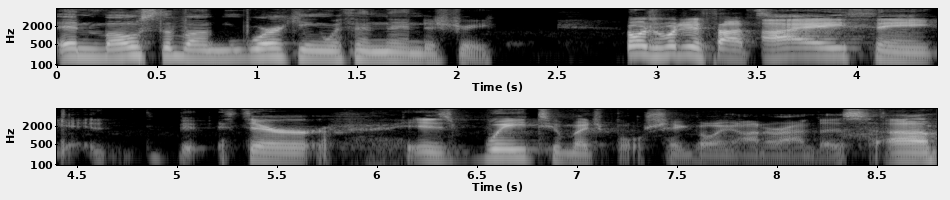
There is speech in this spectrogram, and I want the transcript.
and most of them working within the industry. George, what are your thoughts? I think there is way too much bullshit going on around this. Um,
